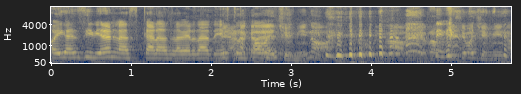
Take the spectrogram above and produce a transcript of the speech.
Oigan, si vieran las caras, la verdad, de estos la cara de Chimino. No, hombre, rojísimo Chimino.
